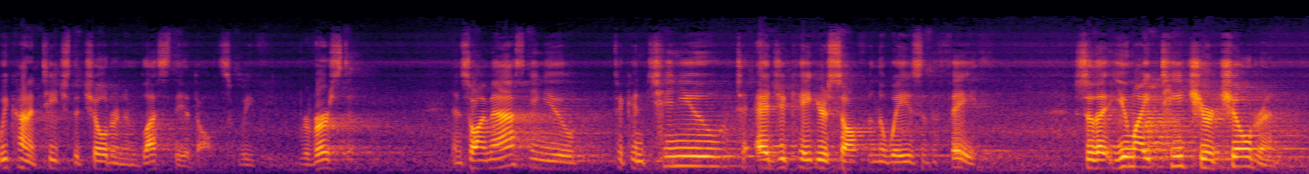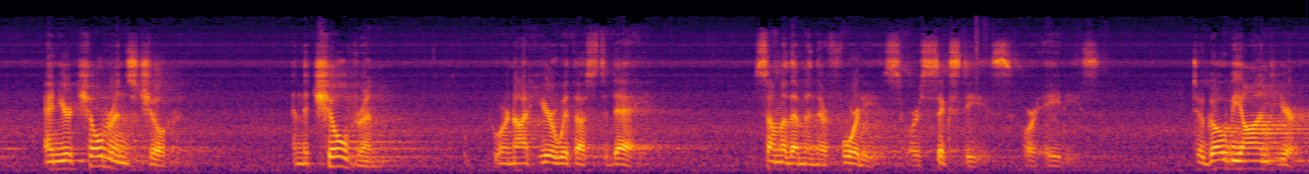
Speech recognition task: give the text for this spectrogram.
We kind of teach the children and bless the adults. We reversed it. And so I'm asking you to continue to educate yourself in the ways of the faith so that you might teach your children and your children's children and the children who are not here with us today, some of them in their 40s or 60s or 80s, to go beyond here.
